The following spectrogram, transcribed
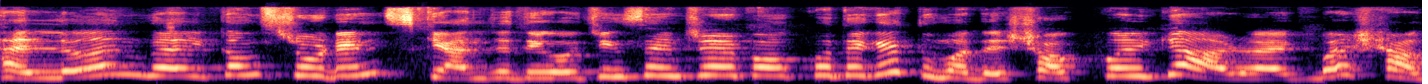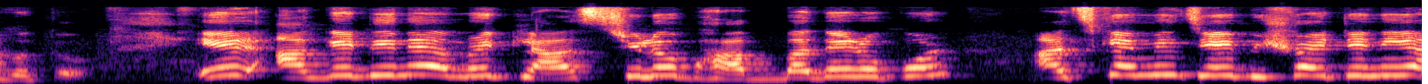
Hello and welcome students Gyanjyoti coaching সেন্টারের পক্ষ থেকে তোমাদের সকলকে আরও একবার স্বাগত। এর আগের দিনে আমার ক্লাস ছিল ভাববাদের ওপর। আজকে আমি যে বিষয়টি নিয়ে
